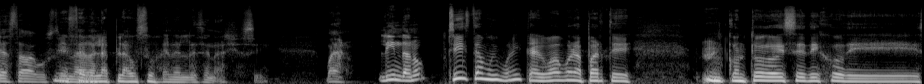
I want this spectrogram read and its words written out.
Ya, estaba Agustín. estaba el aplauso. En el escenario, sí. Bueno, linda, ¿no? Sí, está muy bonita. Buena parte mm, con todo ese dejo de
